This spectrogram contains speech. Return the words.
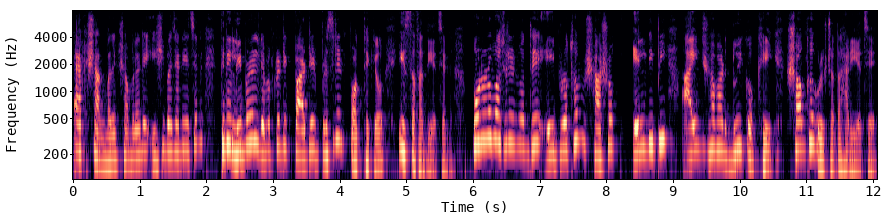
এক সাংবাদিক সম্মেলনে ইশিবা জানিয়েছেন, তিনি লিবারেল ডেমোক্রেটিক পার্টির প্রেসিডেন্ট পদ থেকেও ইস্তফা দিয়েছেন। পনেরো বছরের মধ্যে এই প্রথম শাসক এলডিপি আইনসভার দুই কক্ষেই সংখ্যাগরিষ্ঠতা হারিয়েছে।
